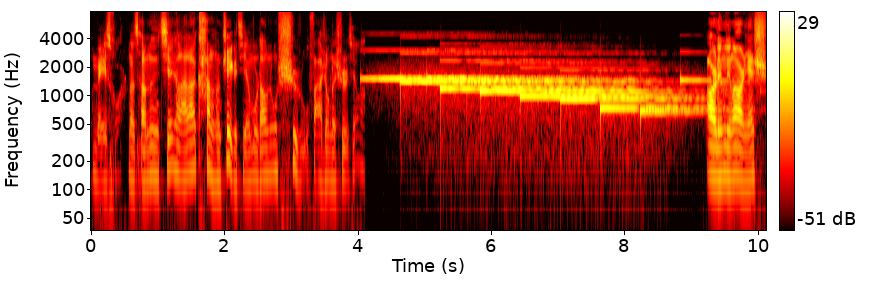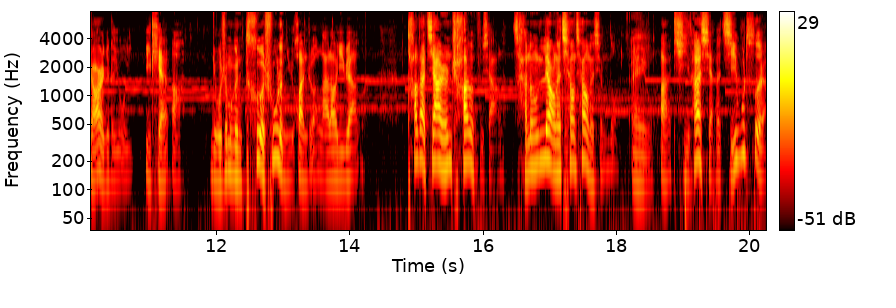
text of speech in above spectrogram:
没错，那咱们接下来来看看这个节目当中事主发生的事情啊。二零零二年十二月的有一天啊，有这么个特殊的女患者来到医院了。她在家人搀扶下了，才能踉踉跄跄的行走哎呦，啊，体态显得极不自然。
